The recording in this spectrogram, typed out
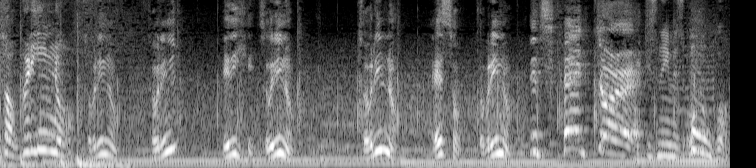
Sobrino. ¿Sobrino? ¿Sobrino? ¿Qué dije? Sobrino. Sobrino. Eso, sobrino. It's Hector! His name is Hugo.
